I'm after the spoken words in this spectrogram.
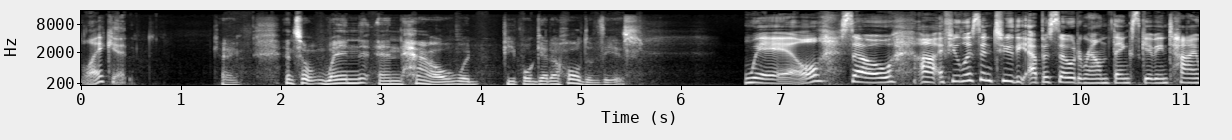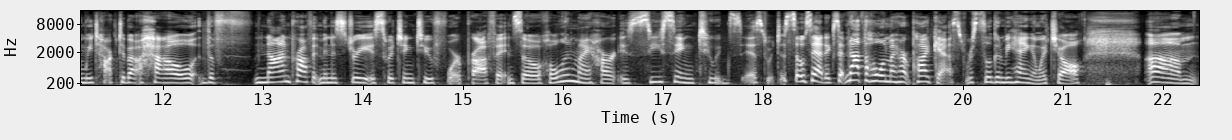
like it. Okay, and so when and how would people get a hold of these? Well, so uh, if you listen to the episode around Thanksgiving time, we talked about how the f- nonprofit ministry is switching to for profit. And so Hole in My Heart is ceasing to exist, which is so sad, except not the Hole in My Heart podcast. We're still going to be hanging with y'all. Um,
